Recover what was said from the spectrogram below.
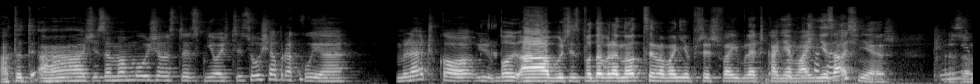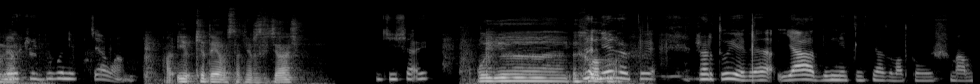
A to ty, a się za mamusią stęskniłeś, ty Zusia brakuje. Mleczko, już, bo, a, bo już jest po dobranocy, mama nie przyszła i mleczka nie ma i nie zaśniesz. Nie, bo Rozumiem. już jej długo nie widziałam. A i, kiedy ją ostatnio raz widziałaś? Dzisiaj. Ojej, No chyba... nie, żartuję. Żartuję. Ja, ja bym nie tęskniła za matką. Już mam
